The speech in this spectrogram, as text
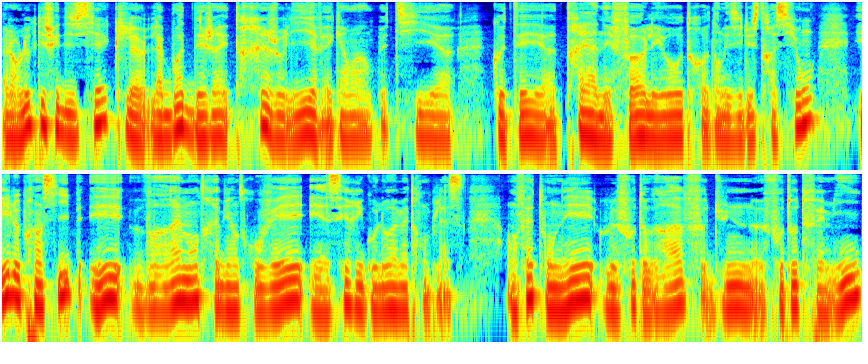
Alors le cliché du siècle, la boîte déjà est très jolie avec un, petit euh, côté euh, très année folle et autres dans les illustrations, et le principe est vraiment très bien trouvé et assez rigolo à mettre en place. En fait, on est le photographe d'une photo de famille,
